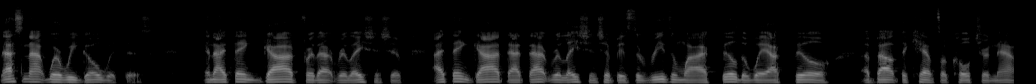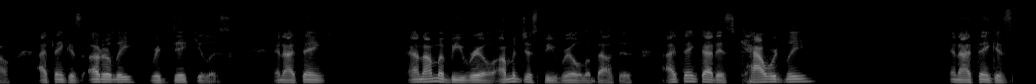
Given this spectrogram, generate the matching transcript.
That's not where we go with this. And I thank God for that relationship. I thank God that that relationship is the reason why I feel the way I feel about the cancel culture now. I think is utterly ridiculous. And I think, and I'm going to be real, I'm going to just be real about this. I think that is cowardly and I think is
